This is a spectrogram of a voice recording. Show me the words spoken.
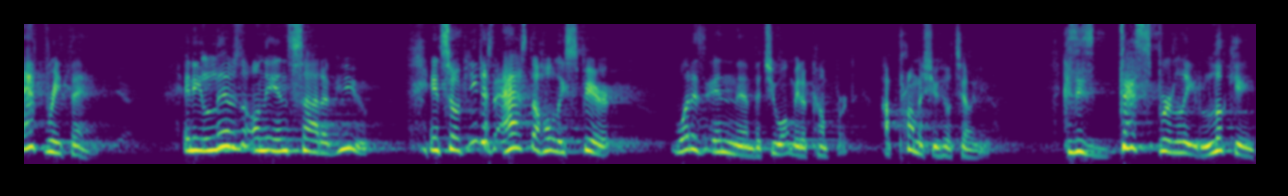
everything. And He lives on the inside of you. And so if you just ask the Holy Spirit, what is in them that you want me to comfort? I promise you, He'll tell you. Because He's desperately looking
